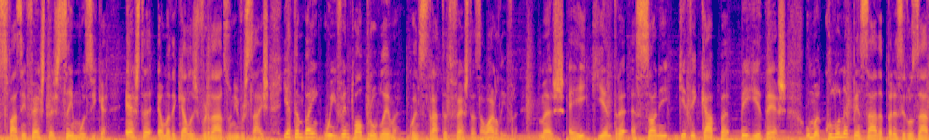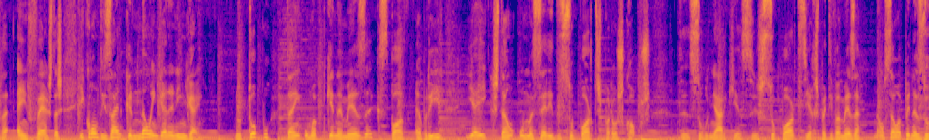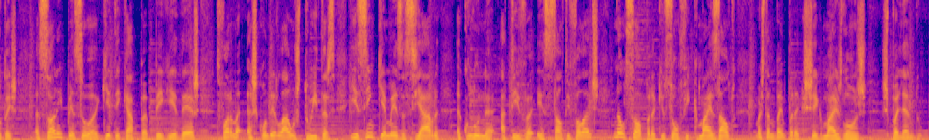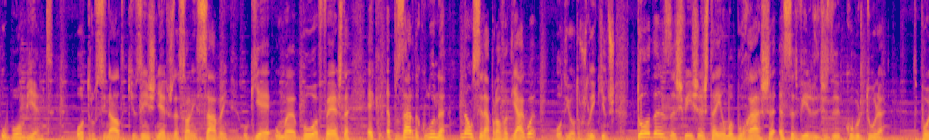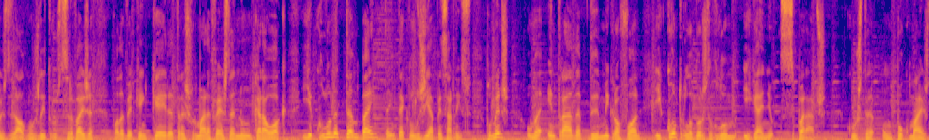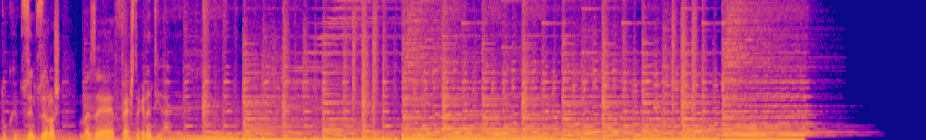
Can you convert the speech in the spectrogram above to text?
se fazem festas sem música? Esta é uma daquelas verdades universais e é também um eventual problema quando se trata de festas ao ar livre. Mas é aí que entra a Sony GTK PG10, uma coluna pensada para ser usada em festas e com um design que não engana ninguém. No topo tem uma pequena mesa que se pode abrir e é aí que estão uma série de suportes para os copos de sublinhar que esses suportes e a respectiva mesa não são apenas úteis. A Sony pensou a GTK PG10 de forma a esconder lá os tweeters e assim que a mesa se abre, a coluna ativa esses altifalantes não só para que o som fique mais alto, mas também para que chegue mais longe, espalhando o bom ambiente. Outro sinal de que os engenheiros da Sony sabem o que é uma boa festa é que, apesar da coluna não ser à prova de água ou de outros líquidos, todas as fichas têm uma borracha a servir-lhes de cobertura. Depois de alguns litros de cerveja, pode haver quem queira transformar a festa num karaoke e a coluna também tem tecnologia a pensar nisso. Pelo menos uma entrada de microfone e controladores de volume e ganho separados. Custa um pouco mais do que 200 euros, mas é festa garantida.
